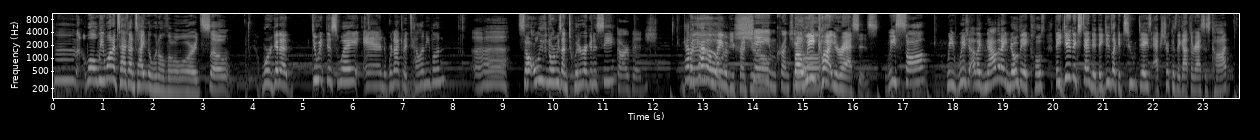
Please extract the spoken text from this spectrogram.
hmm, well, we want Attack on Titan to win all the awards, so we're gonna do it this way, and we're not gonna tell anyone. Ugh, So only the normies on Twitter are gonna see. garbage. Kind of, kind of lame of you, Crunchyroll. Shame, Crunchyroll. But we caught your asses. We saw. We wish. Like now that I know they had closed, they did extend it. They did like a two days extra because they got their asses caught.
